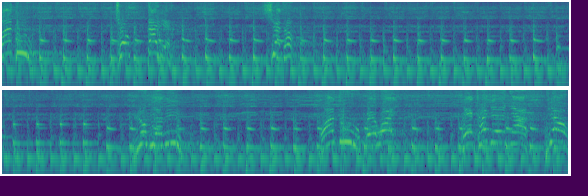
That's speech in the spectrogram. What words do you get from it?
hóa cù trong tay nè xe thông lốp nhà mi hóa tu bè quay bè khá nhà theo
